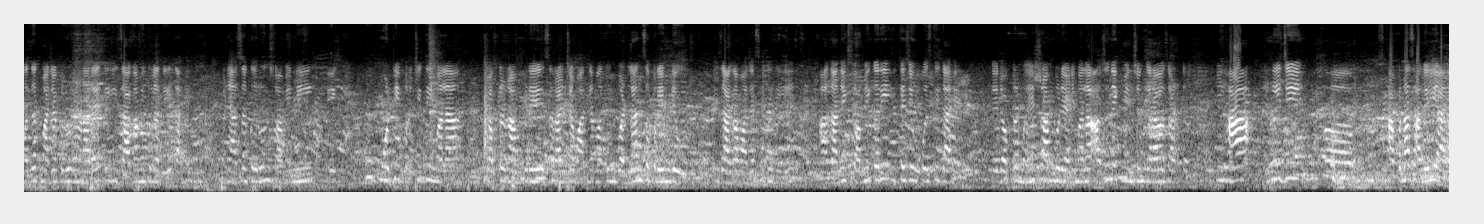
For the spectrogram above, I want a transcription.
मदत माझ्याकडून होणार आहे ती ही जागा मी तुला देत आहे. आणि असं करून स्वामींनी एक खूप मोठी प्रचिती मला डॉक्टर रामगुडे सरांच्या माध्यमातून वडिलांचं प्रेम देऊन ही जागा माझ्यासाठी दिली. आज अनेक स्वामीकरी इथे जे उपस्थित आहेत ते डॉक्टर महेश रामगुडे. आणि मला अजून एक मेन्शन करावंसं वाटतं की हा ही जी स्थापना झालेली आहे.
